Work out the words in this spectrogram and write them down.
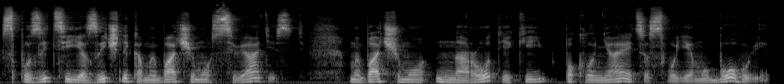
з позиції язичника, ми бачимо святість, ми бачимо народ, який поклоняється своєму Богові.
